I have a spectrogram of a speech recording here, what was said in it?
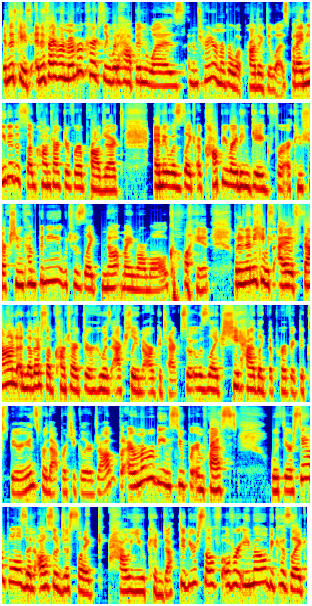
in this case. And if I remember correctly what happened was and I'm trying to remember what project it was but I needed a subcontractor for a project and it was like a copywriting gig for a construction company which was like not my normal client. But in any case I found another subcontractor who was actually an architect. So it was like she had like the perfect experience for that particular job. But I remember being super impressed with your samples and also just like how you conducted yourself over email because like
